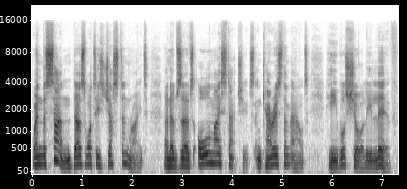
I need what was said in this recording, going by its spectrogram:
When the son does what is just and right, and observes all my statutes, and carries them out, he will surely live.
